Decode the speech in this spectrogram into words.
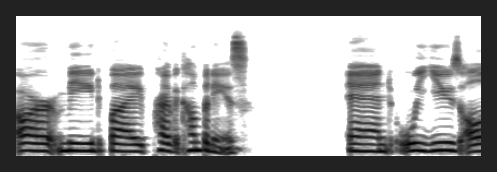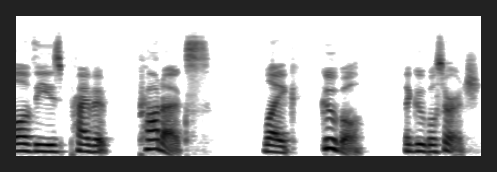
are made by private companies. And we use all of these private products like Google, like Google search.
